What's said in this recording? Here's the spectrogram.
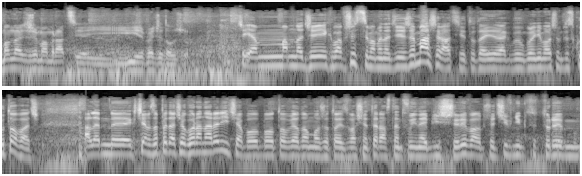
Mam nadzieję, że mam rację i, i że będzie dobrze. Czy ja mam nadzieję, chyba wszyscy mamy nadzieję, że masz rację, tutaj jakby w ogóle nie ma o czym dyskutować. Ale e, chciałem zapytać o Gorana Relicia, bo, bo to wiadomo, że to jest właśnie teraz ten twój najbliższy rywal, przeciwnik, którym...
